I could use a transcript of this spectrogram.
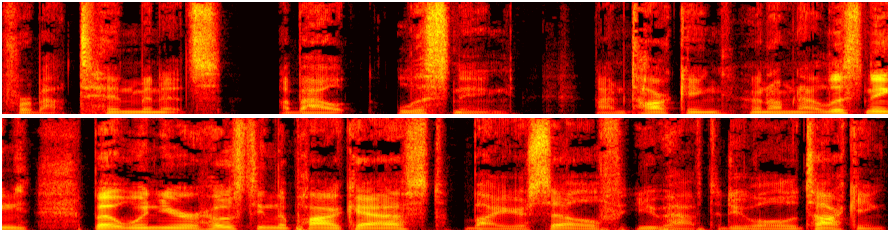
for about 10 minutes about listening. I'm talking and I'm not listening. But when you're hosting the podcast by yourself, you have to do all the talking.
